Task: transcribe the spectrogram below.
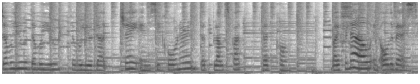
www.jnccorner.blogspot.com. Bye for now and all the best.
